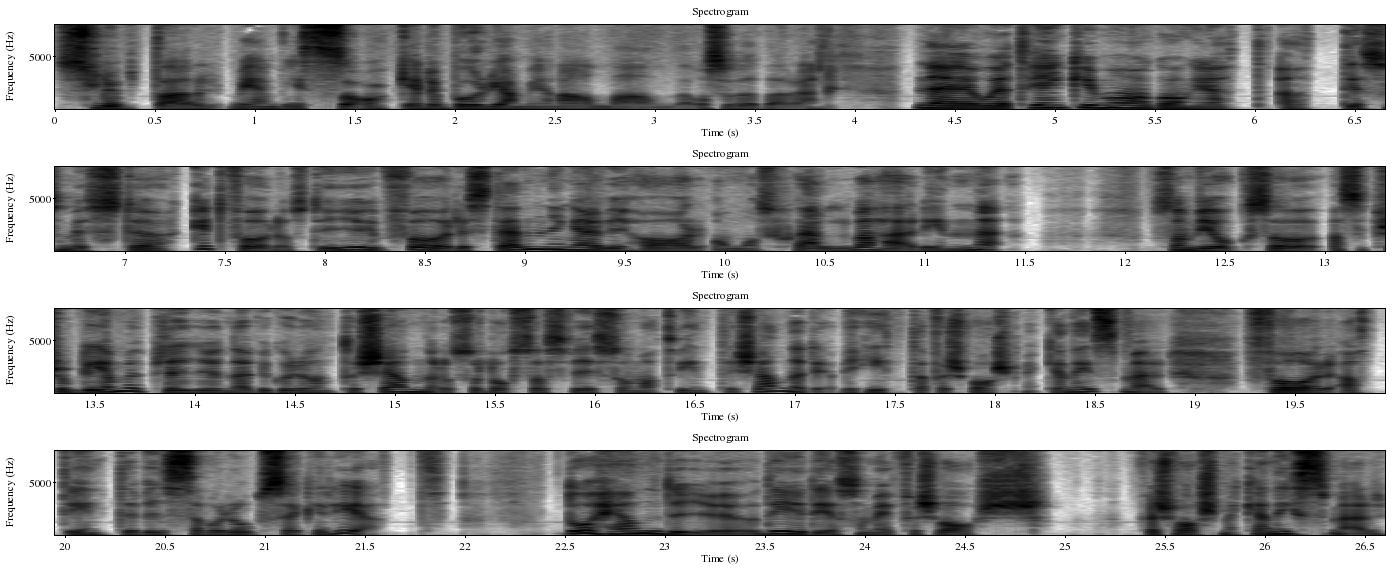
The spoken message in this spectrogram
slutar med en viss sak eller börjar med en annan och så vidare. Nej, och jag tänker ju många gånger att, att det som är stökigt för oss, det är ju föreställningar vi har om oss själva här inne som vi också, alltså problemet blir ju när vi går runt och känner och så låtsas vi som att vi inte känner det. Vi hittar försvarsmekanismer för att inte visa vår osäkerhet. då händer ju, det är ju det som är försvars, försvarsmekanismer.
